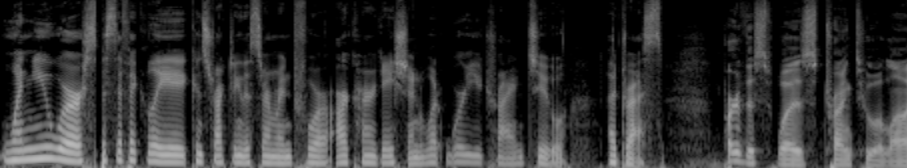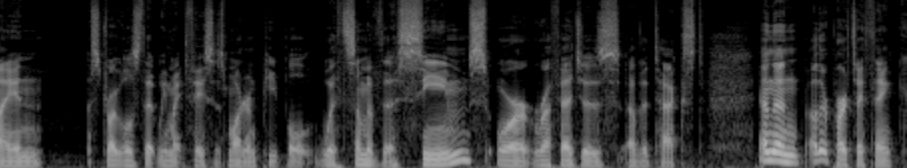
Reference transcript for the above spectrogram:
when you were specifically constructing the sermon for our congregation, what were you trying to address? Part of this was trying to align struggles that we might face as modern people with some of the seams or rough edges of the text. And then other parts, I think,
